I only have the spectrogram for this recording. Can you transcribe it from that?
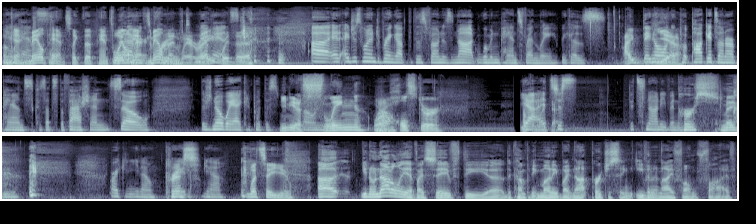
Okay. pants. Male pants, like the pants Boy mailmen, pants mailmen approved. wear, Male right? With the Uh, and I just wanted to bring up that this phone is not woman pants friendly because I they no yeah. longer put pockets on our pants because that's the fashion. So there's no way I could put this. You need a sling or Wow. a holster. Yeah, like it's that. just. It's not even. Purse, maybe. or I can, you know. Chris? trade- yeah. What say you? Uh, you know, not only have I saved the uh, the company money by not purchasing even an iPhone five.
